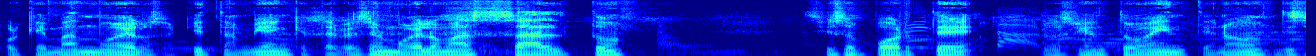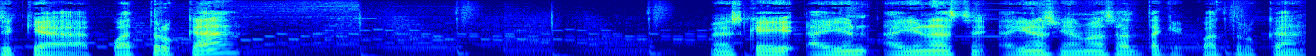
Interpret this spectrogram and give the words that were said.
Porque hay más modelos aquí también, que tal vez el modelo más alto si soporte los 120, ¿no? Dice que a 4K. Bueno, Es que hay, hay un- hay una, hay una señal más alta que 4K.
